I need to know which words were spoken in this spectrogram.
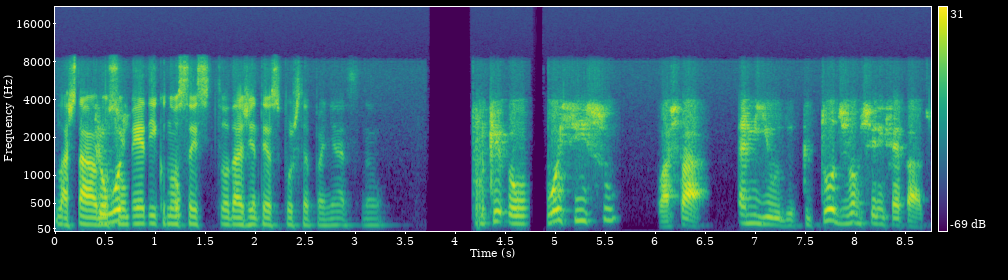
lá está, eu não sou médico, não sei se toda a gente é suposto apanhar, senão. Porque eu ouço isso, lá está, a miúdo, que todos vamos ser infectados.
